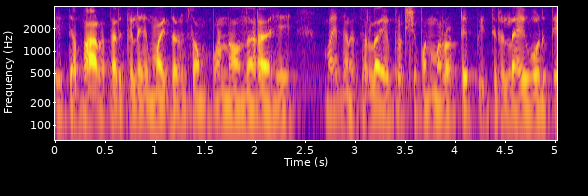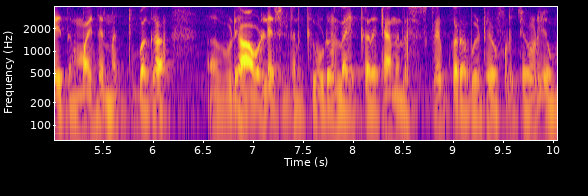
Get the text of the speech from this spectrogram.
येत्या बारा तारखेला हे मैदान संपन्न होणार आहे. मैदानाचं लाईव्ह प्रक्षेपण मला वाटतं पी थ्री लाईव्हवरती आहे. तर मैदान नक्की बघा. व्हिडिओ आवडले असेल तर नक्की व्हिडिओ लाईक करा चॅनलला सबस्क्राईब करा. भेटूया पुढच्या व्हिडिओमध्ये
